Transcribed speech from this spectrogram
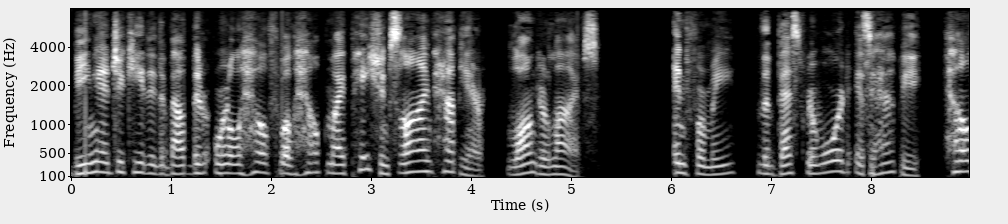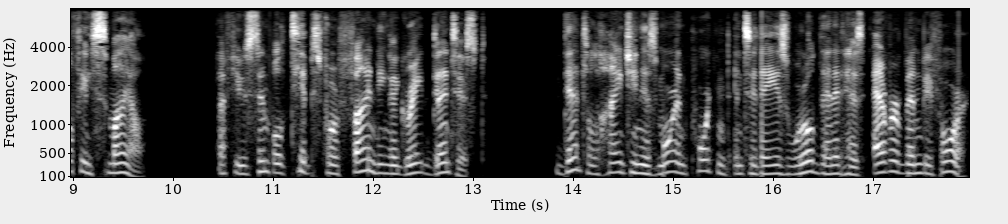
Being educated about their oral health will help my patients live happier, longer lives. And for me, the best reward is a happy, healthy smile. A few simple tips for finding a great dentist. Dental hygiene is more important in today's world than it has ever been before.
